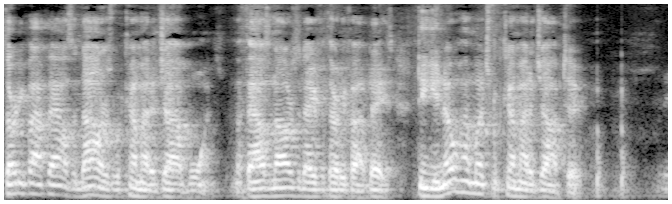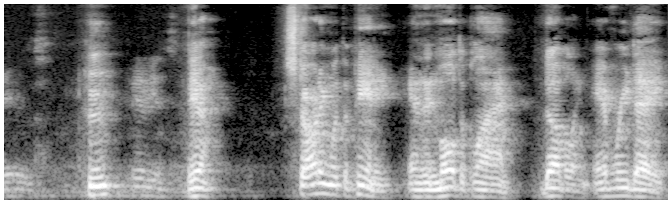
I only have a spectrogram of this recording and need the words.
$35,000 would come out of job one. $1,000 a day for 35 days. Do you know how much would come out of job two? Millions. Hmm? Millions. Yeah. Starting with a penny and then multiplying, doubling every day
